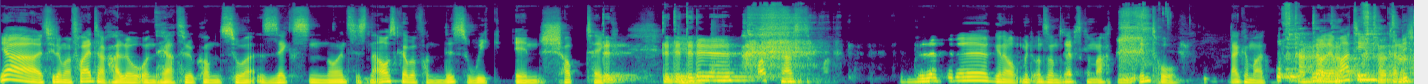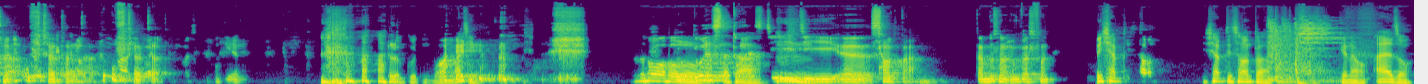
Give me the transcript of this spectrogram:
Ja, jetzt wieder mal Freitag. Hallo und herzlich willkommen zur 96. Ausgabe von This Week in ShopTech. Podcast. Genau, mit unserem selbstgemachten Intro. Danke, Martin. Genau, der Martin kann nicht nur. Hallo, guten Morgen, Martin. So, du, hast, du hast die, die äh, Soundbar. Da muss man irgendwas von. Ich habe die, Sound, hab die Soundbar. Genau. Also,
